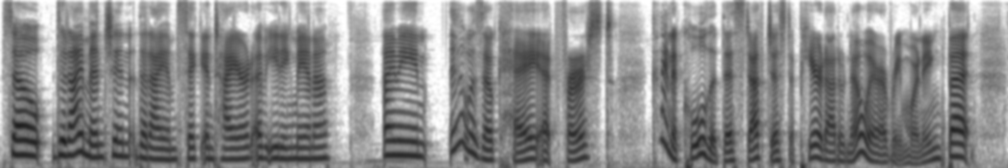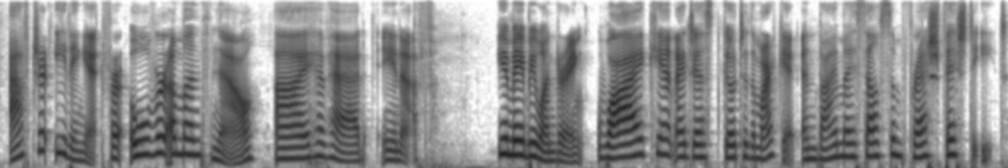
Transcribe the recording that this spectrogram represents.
So, did I mention that I am sick and tired of eating manna? I mean, it was okay at first. Kind of cool that this stuff just appeared out of nowhere every morning, but after eating it for over a month now, I have had enough. You may be wondering, why can't I just go to the market and buy myself some fresh fish to eat,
